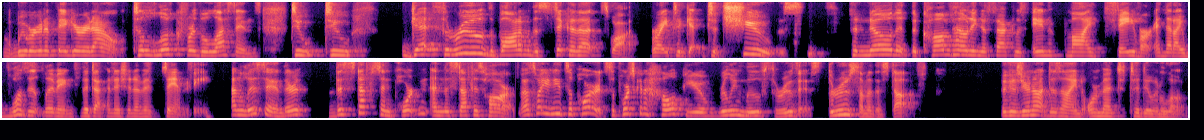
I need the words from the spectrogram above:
we were going to figure it out, to look for the lessons, to, to get through the bottom of the stick of that squat, right? To get to choose, to know that the compounding effect was in my favor and that I wasn't living the definition of insanity. And listen, there this stuff's important and this stuff is hard. That's why you need support. Support's going to help you really move through this, through some of the stuff, because you're not designed or meant to do it alone.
